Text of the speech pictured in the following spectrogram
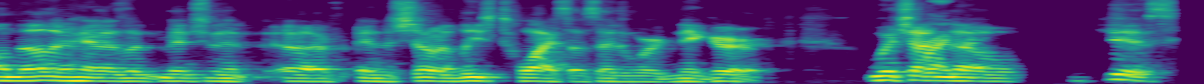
On the other hand, as I mentioned it uh, in the show at least twice, I say the word nigger, which I right, know right. just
